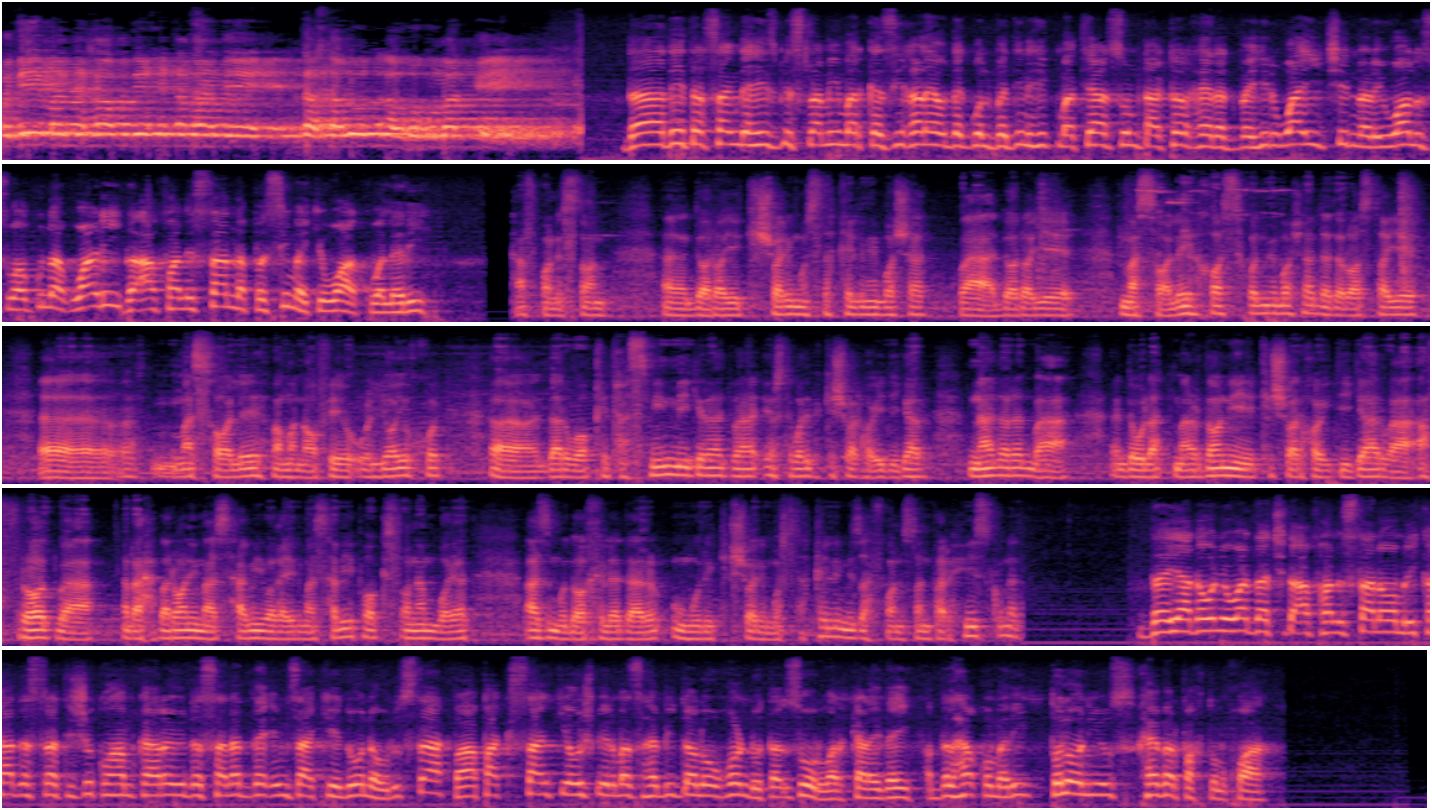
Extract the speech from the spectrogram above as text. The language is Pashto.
په دې منطقه او په دې خطه باندې تسلط او حکومت کوي. د دې ترڅنګ د حزب اسلامي مرکزي غړی او د ګلبدین حکمتیار زوم ډاکټر غیرت بهیر وايي چې نړیوالو ځواکونه غواړي د افغانستان نه په سیمه کې واک ولري. افغانستان دارای کشور مستقل می باشد و دارای مصالح خاص خود می باشد و در راستای مصالح و منافع علیای خود در واقع تصمیم می گیرد و ارتباط به کشورهای دیگر ندارد و دولتمردان کشورهای دیگر و افراد و رهبران مذهبی و غیر مذهبی پاکستان هم باید از مداخله در امور کشوری مستقل میز افغانستان پرهیز کند. د یادونې وړ ده چې د افغانستان او امریکا د ستراتیژیکو همکاریو د سند د امضا کېدو نه وروسته په پاکستان کې یو شمېر مذهبي ډلو غونډو ته زور ورکړی دی. عبدالحق عمري، طلوع نیوز، خیبر پښتونخوا.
